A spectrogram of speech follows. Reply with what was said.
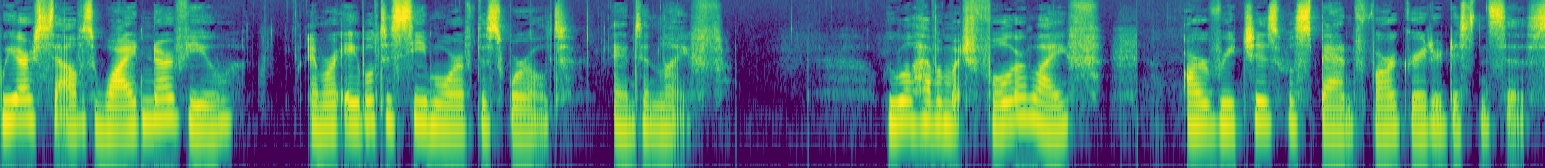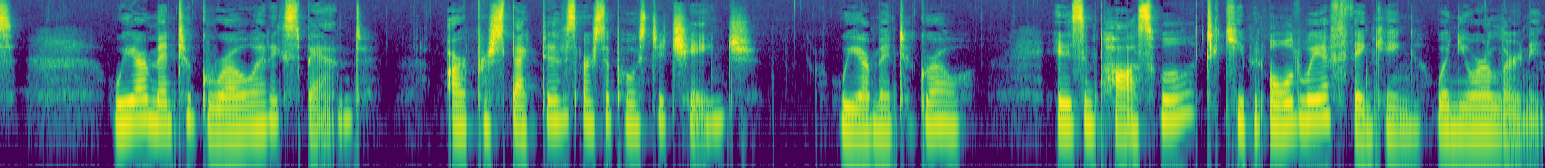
we ourselves widen our view and we're able to see more of this world and in life. We will have a much fuller life. Our reaches will span far greater distances. We are meant to grow and expand. Our perspectives are supposed to change. We are meant to grow. It is impossible to keep an old way of thinking when you are learning.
